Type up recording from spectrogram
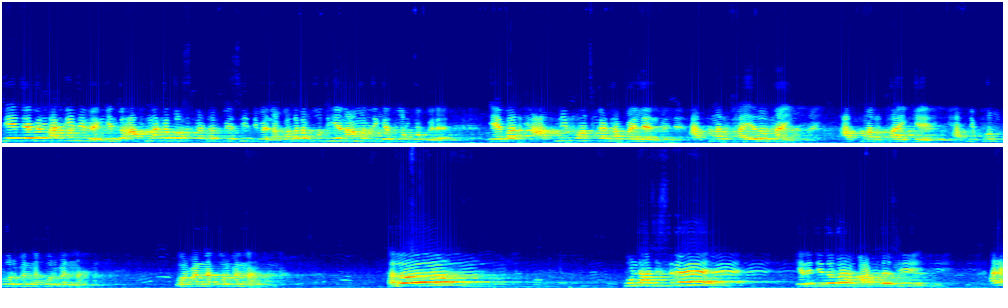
যে যাবে তাকে দিবে, কিন্তু আপনাকে দশ কাঠার বেশি দিবে না। কথাটা বুঝিয়ে না, আমার দিকে লক্ষ্য করে। এবার আপনি পাঁচ কাঠা পাইলেন, আপনার ভাইয়েরও নাই। আপনার ভাইকে আপনি ফোন করবেন না করবেন না। করবেন না করবেন না। হ্যালো কোনটা আছিস রে? কেনেছি দাদা বাড়তে আছি আরে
